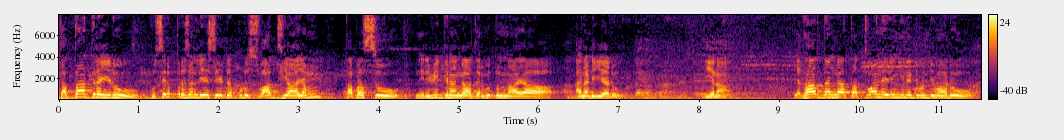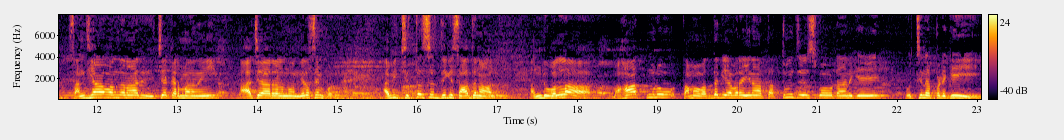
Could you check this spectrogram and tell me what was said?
దత్తాత్రేయుడు కుశలప్రశ్నలు వేసేటప్పుడు స్వాధ్యాయం తపస్సు నిర్విఘ్నంగా జరుగుతున్నాయా అని అడిగాడు ఈయన. యథార్థంగా తత్వాన్ని ఎరిగినటువంటి వాడు సంధ్యావందనాది నిత్యకర్మలని ఆచారాలను నిరసింపడు. అవి చిత్తశుద్ధికి సాధనాలు. అందువల్ల మహాత్ములు తమ వద్దకు ఎవరైనా తత్వం చేసుకోవటానికి వచ్చినప్పటికీ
